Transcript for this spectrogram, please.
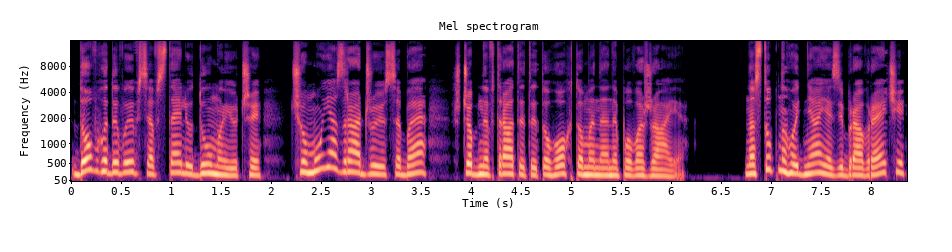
довго дивився в стелю, думаючи, чому я зраджую себе, щоб не втратити того, хто мене не поважає. Наступного дня я зібрав речі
